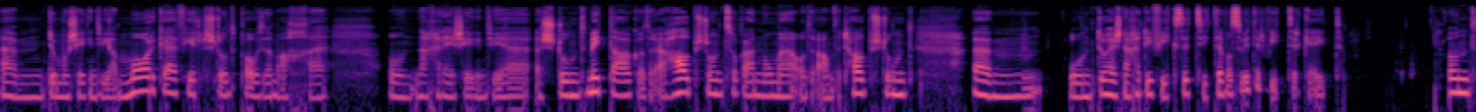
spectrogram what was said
ähm, du musst irgendwie am Morgen eine Viertelstunde Pause machen und nachher hast du irgendwie eine Stunde Mittag oder eine halbe Stunde sogar nur oder anderthalb Stunden ähm, und du hast nachher die fixen Zeiten, wo es wieder weitergeht. Und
